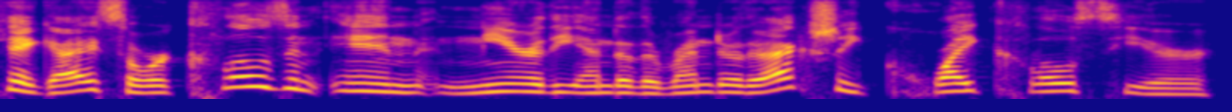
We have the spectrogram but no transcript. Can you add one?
Okay guys, so we're closing in near the end of the render. They're actually quite close here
